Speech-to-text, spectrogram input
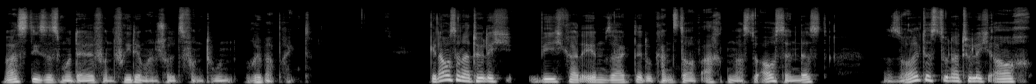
was dieses Modell von Friedemann Schulz von Thun rüberbringt. Genauso natürlich, wie ich gerade eben sagte, du kannst darauf achten, was du aussendest, solltest du natürlich auch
